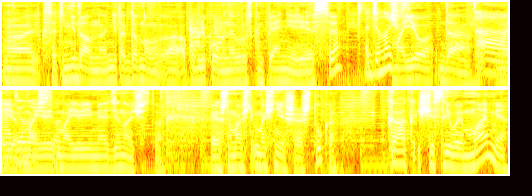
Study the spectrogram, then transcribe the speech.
э, кстати, недавно, не так давно э, опубликованное в русском пионере эссе. Одиночество? Мое, да, А, мое, «Одиночество». мое, мое имя одиночество. Конечно, мощ- мощнейшая штука. Как счастливой маме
